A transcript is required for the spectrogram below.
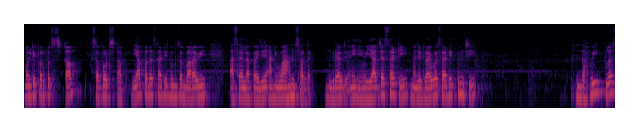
multipurpose staff support staff या पदासाठी तुमचं बारावी असायला पाहिजे आणि वाहन चालक ग्रॅज याच्यासाठी म्हणजे ड्रायव्हरसाठी तुमची दहावी प्लस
